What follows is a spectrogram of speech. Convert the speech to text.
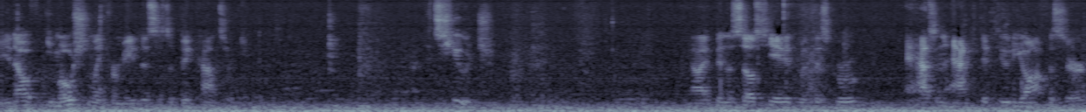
You know, emotionally for me, this is a big concert. It's huge. I've been associated with this group as an active duty officer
